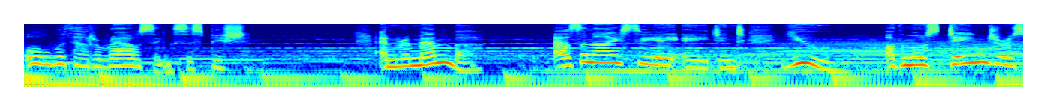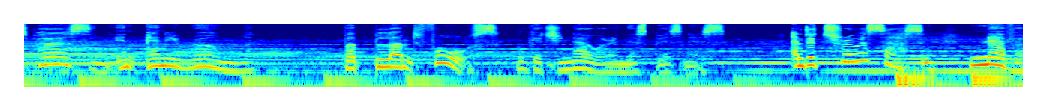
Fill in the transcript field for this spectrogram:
all without arousing suspicion. And remember, as an ICA agent, you are the most dangerous person in any room. But blunt force will get you nowhere in this business. And a true assassin never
